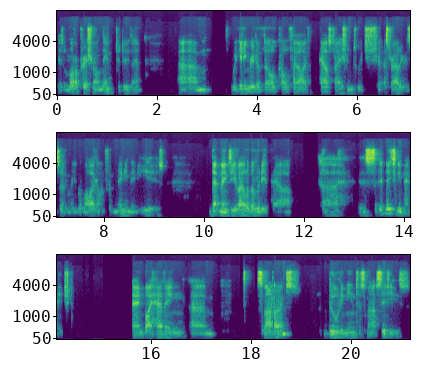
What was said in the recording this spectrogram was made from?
There's a lot of pressure on them to do that. Um, we're getting rid of the old coal-fired power stations, which Australia has certainly relied on for many, many years. That means the availability of power uh, is, it needs to be managed. And by having um, smart homes building into smart cities,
